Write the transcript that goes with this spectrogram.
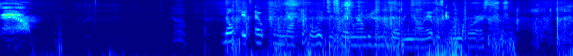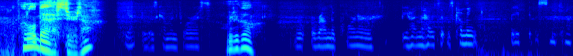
Damn. Nope, it's out coming after. Oh, it just ran around behind the building. No, it was coming for us. Little bastard, huh? Yeah, it was coming for us. Where'd it go? Around the corner behind the house. It was coming. Babe, it was sneaking up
